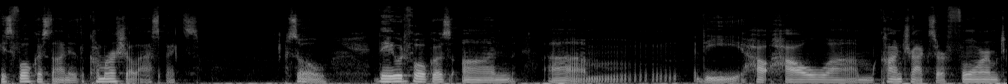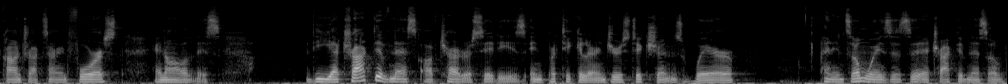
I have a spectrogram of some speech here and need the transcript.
is focused on is the commercial aspects. So they would focus on um, the how, how um, contracts are formed, contracts are enforced, and all of this. The attractiveness of charter cities, in particular in jurisdictions where, and in some ways, it's the attractiveness of,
